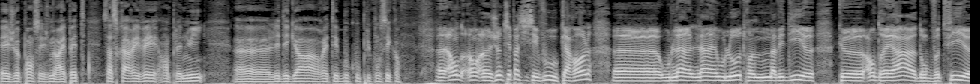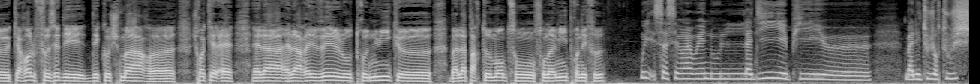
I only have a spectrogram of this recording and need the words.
et je pense, et je me répète, ça serait arrivé en pleine nuit, euh, les dégâts auraient été beaucoup plus conséquents. Euh, euh je ne sais pas si c'est vous ou Carole, euh, ou l'un l'un ou l'autre m'avait dit euh, que Andrea, donc votre fille Carole, faisait des, des cauchemars. je crois qu'elle elle a, elle a rêvé l'autre nuit que bah, l'appartement de son, son ami prenait feu. Oui, ça c'est vrai, oui, elle nous l'a dit, et puis bah, elle est toujours, touche,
